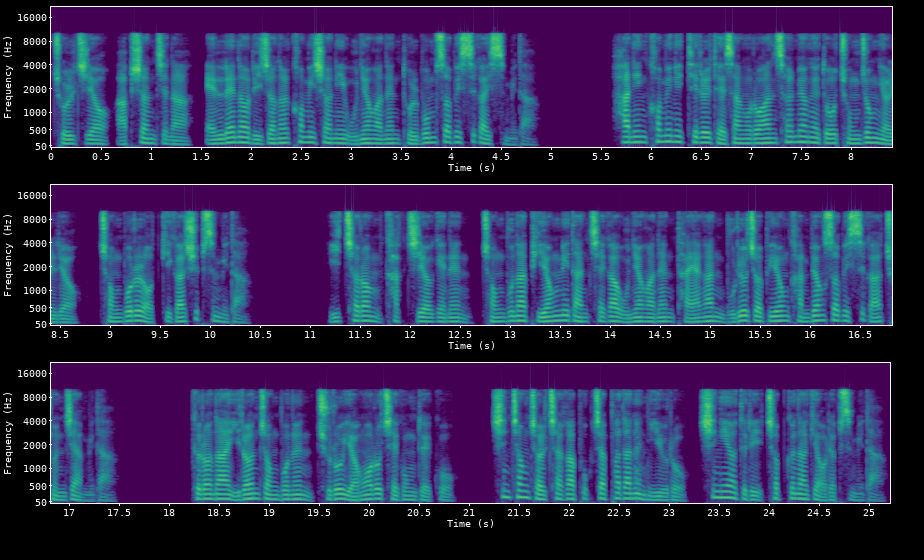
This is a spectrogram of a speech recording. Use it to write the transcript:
졸지어 압션즈나 엘레너 리저널 커미션이 운영하는 돌봄 서비스가 있습니다. 한인 커뮤니티를 대상으로 한 설명회도 종종 열려 정보를 얻기가 쉽습니다. 이처럼 각 지역에는 정부나 비영리 단체가 운영하는 다양한 무료 저비용 간병 서비스가 존재합니다. 그러나 이런 정보는 주로 영어로 제공되고 신청 절차가 복잡하다는 이유로 시니어들이 접근하기 어렵습니다.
